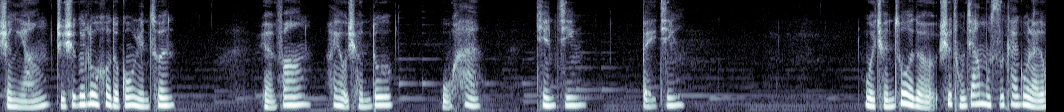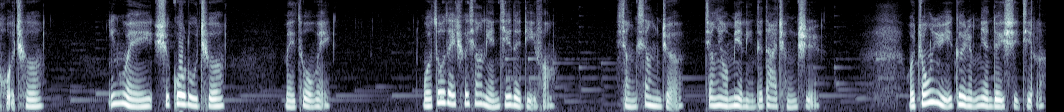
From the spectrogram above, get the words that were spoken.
沈阳只是个落后的工人村，远方还有成都、武汉、天津、北京。我乘坐的是从佳木斯开过来的火车，因为是过路车，没座位。我坐在车厢连接的地方，想象着将要面临的大城市。我终于一个人面对世界了。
